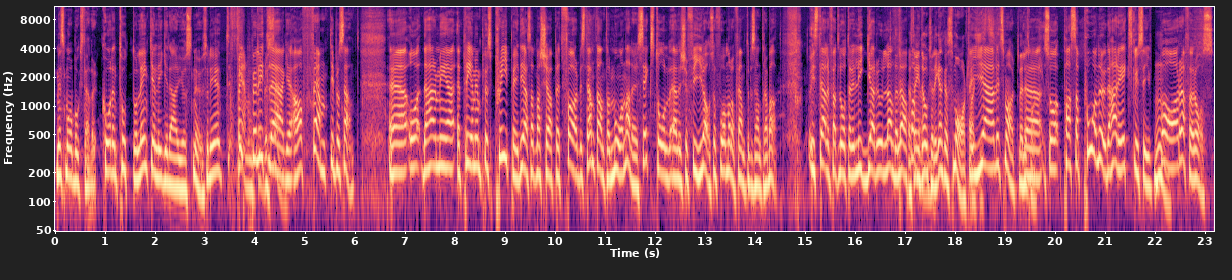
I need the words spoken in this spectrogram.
med små bokstäver. Koden TOTO, länken ligger där just nu. Så det är ett 50%? ypperligt läge. Ja, 50%. Eh, och det här med eh, Premium Plus Prepaid det är alltså att man köper ett förbestämt antal månader, 6, 12 eller 24 och så får man då 50% rabatt. Istället för att låta det ligga rullande löpande. Jag tänkte också, det är ganska smart Ja, faktiskt. Jävligt smart. Smart. Eh, Så passa på nu. Det här är exklusivt bara för oss.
